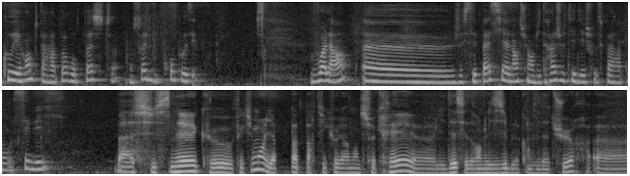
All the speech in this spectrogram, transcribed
cohérente par rapport au poste qu'on souhaite vous proposer. Voilà. je ne sais pas si Alain, tu as envie de rajouter des choses par rapport au CV. Bah, si ce n'est que effectivement, il n'y a pas particulièrement de secret. Euh, l'idée, c'est de rendre lisible la candidature euh,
